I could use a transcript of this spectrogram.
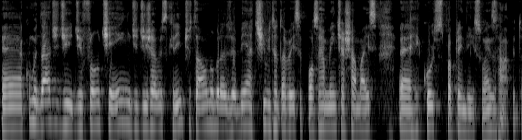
é, a comunidade de, de front-end, de JavaScript e tal, no Brasil é bem ativa, então talvez você possa realmente achar mais é, recursos para aprender isso mais rápido.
